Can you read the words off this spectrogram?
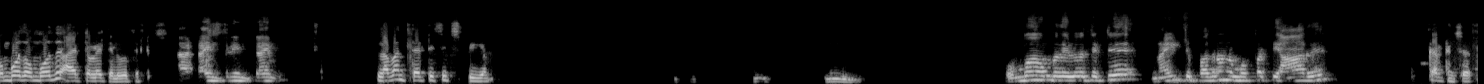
ஒன்பது ஒன்பது ஆயிரத்தி தொள்ளாயிரத்தி எழுபத்தி எட்டு. Time time time eleven thirty six PM ஒன்பது ஒன்பது எழுபத்தெட்டு நைட்டு பதினொன்னு முப்பத்தி ஆறு. கரெக்டுங்க சார்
